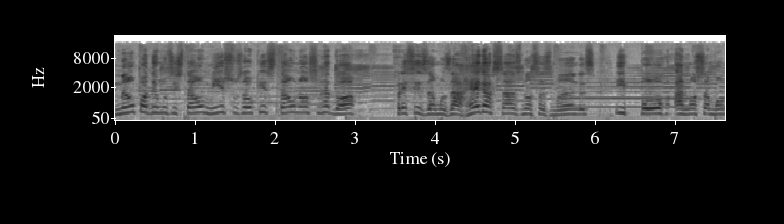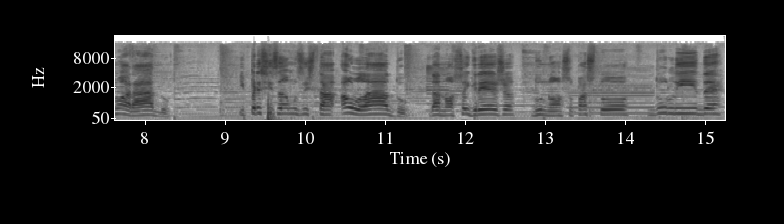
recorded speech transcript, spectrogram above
Não podemos estar omissos ao que está ao nosso redor. Precisamos arregaçar as nossas mangas e pôr a nossa mão no arado. E precisamos estar ao lado da nossa igreja, do nosso pastor, do líder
